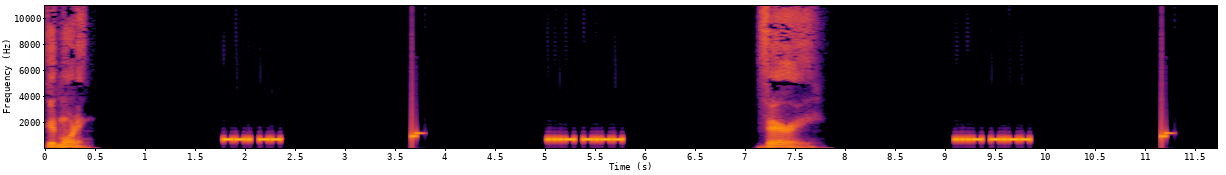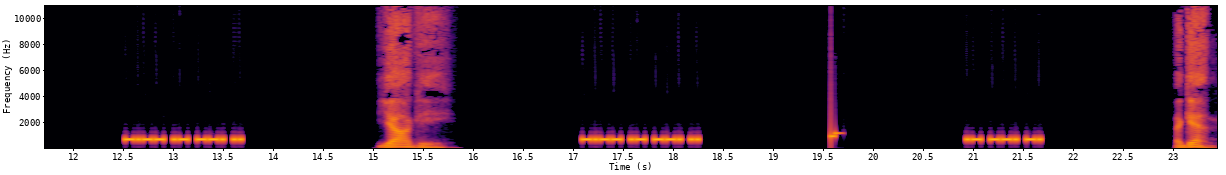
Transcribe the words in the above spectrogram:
Good morning. Very. Yagi. Again.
